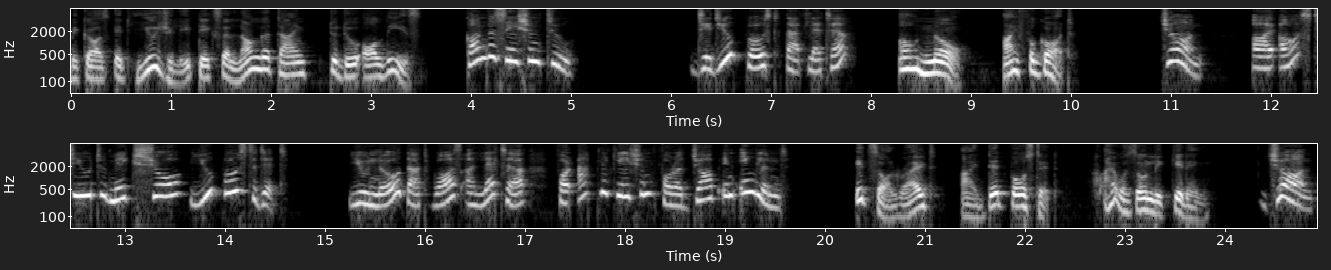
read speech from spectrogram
because it usually takes a longer time to do all these. Conversation 2. Did you post that letter? Oh no, I forgot. John, I asked you to make sure you posted it. You know that was a letter for application for a job in England. It's all right. I did post it. I was only kidding. John,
